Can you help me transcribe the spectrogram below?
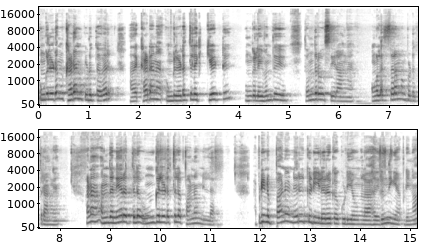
உங்களிடம் கடன் கொடுத்தவர் அந்த கடனை உங்களிடத்துல கேட்டு உங்களை வந்து தொந்தரவு செய்கிறாங்க உங்களை சிரமப்படுத்துகிறாங்க ஆனால் அந்த நேரத்தில் உங்களிடத்துல பணம் இல்லை. அப்படின்னு பண நெருக்கடியில் இருக்கக்கூடியவங்களாக இருந்தீங்க அப்படின்னா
